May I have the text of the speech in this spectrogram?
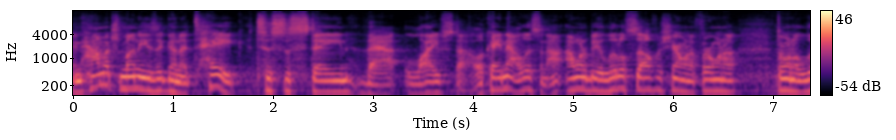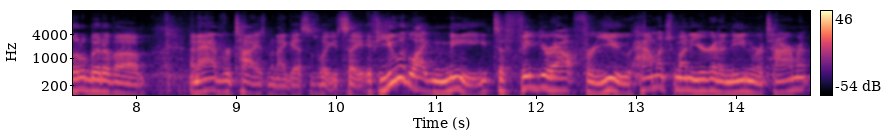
And how much money is it gonna take to sustain that lifestyle? Okay, now listen, I, I wanna be a little selfish here. I wanna throw in a, throw in a little bit of a, an advertisement, I guess is what you'd say. If you would like me to figure out for you how much money you're going to need in retirement,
